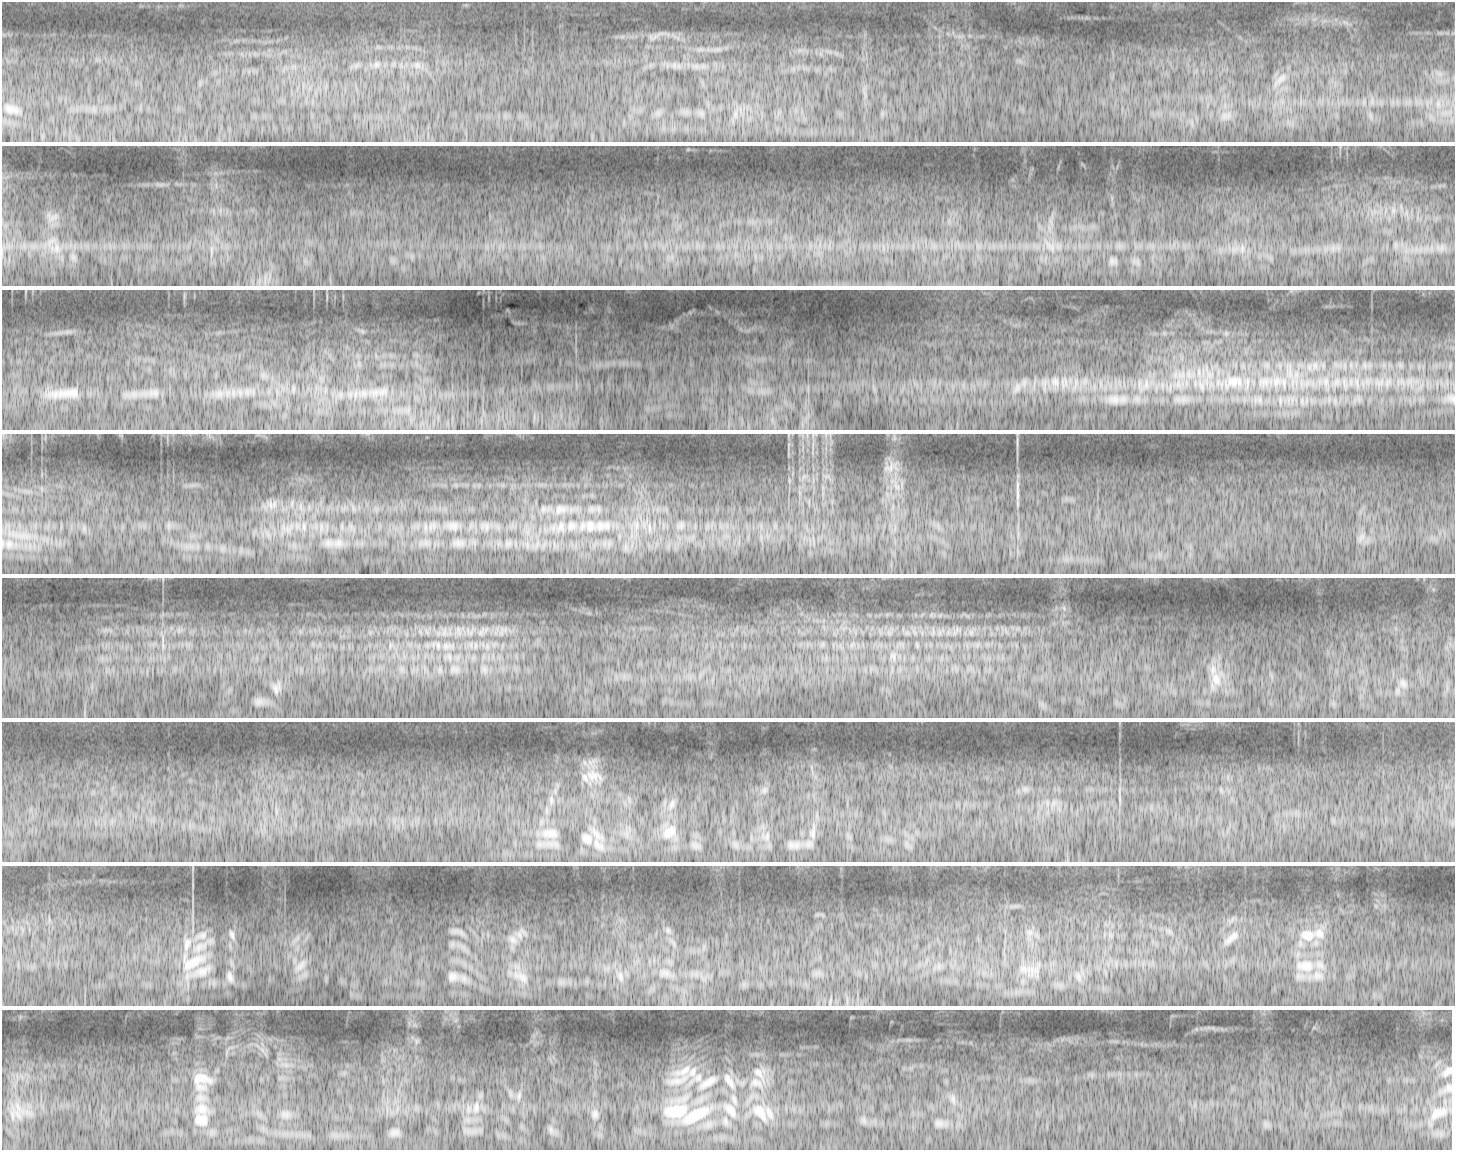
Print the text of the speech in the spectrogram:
Gracias. تمشي فيه الله يحفظه تشوفه كبش النص موالفين هذا هذا شغل هذا يحفظ فيه. هذا هذا يجي ممتاز هذا. شوف هنا باراشوتيست مظليين يعني واش مصوبي واش يتحسبوا اي والله هذا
